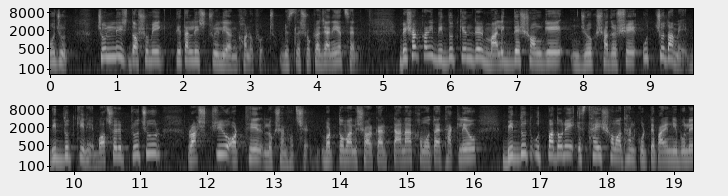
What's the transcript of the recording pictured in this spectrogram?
মজুদ চল্লিশ দশমিক তেতাল্লিশ ট্রিলিয়ন ঘনফুট, বিশ্লেষকরা জানিয়েছেন। বেসরকারি বিদ্যুৎ কেন্দ্রের মালিকদের সঙ্গে যোগ সাজসে উচ্চ দামে বিদ্যুৎ কিনে বছরে প্রচুর রাষ্ট্রীয় অর্থের লোকসান হচ্ছে। বর্তমান সরকার টানা ক্ষমতায় থাকলেও বিদ্যুৎ উৎপাদনে স্থায়ী সমাধান করতে পারেনি বলে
